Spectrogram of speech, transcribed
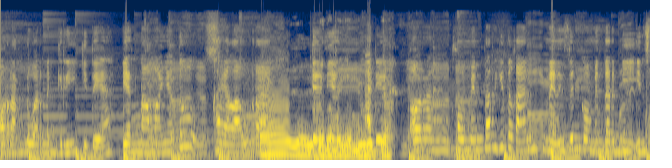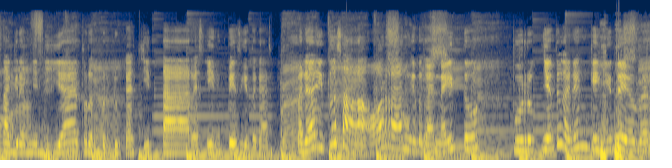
orang luar negeri gitu ya yang namanya tuh kayak Laura. Oh iya iya dan namanya yang mirip ada ya. orang komentar gitu kan netizen komentar di Instagramnya dia turut berduka cita rest in peace gitu kan. Padahal itu salah orang gitu kan. Nah itu buruknya tuh kadang kayak gitu ya bar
